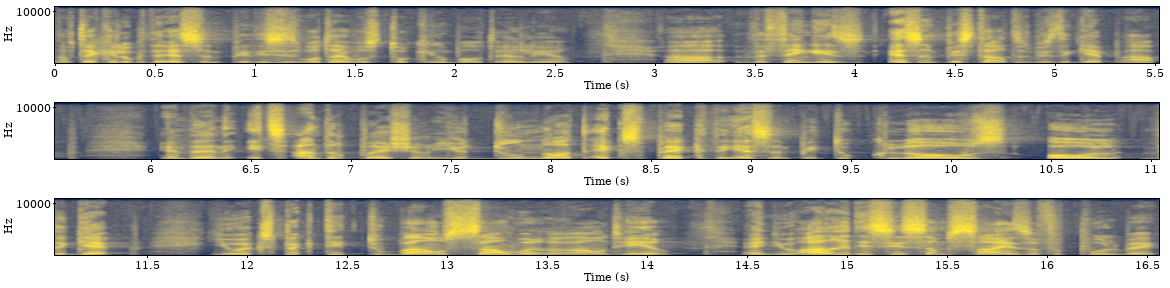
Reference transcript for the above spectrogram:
Now take a look at the S&P. This is what I was talking about earlier. Uh, the thing is, S&P started with the gap up, and then it's under pressure. You do not expect the S&P to close all the gap. You expect it to bounce somewhere around here, and you already see some signs of a pullback.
